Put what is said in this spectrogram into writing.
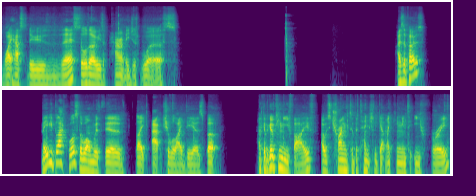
White has to do this, although he's apparently just worse. I suppose. Maybe Black was the one with the like actual ideas, but okay, we go King E5. I was trying to potentially get my king into E3.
